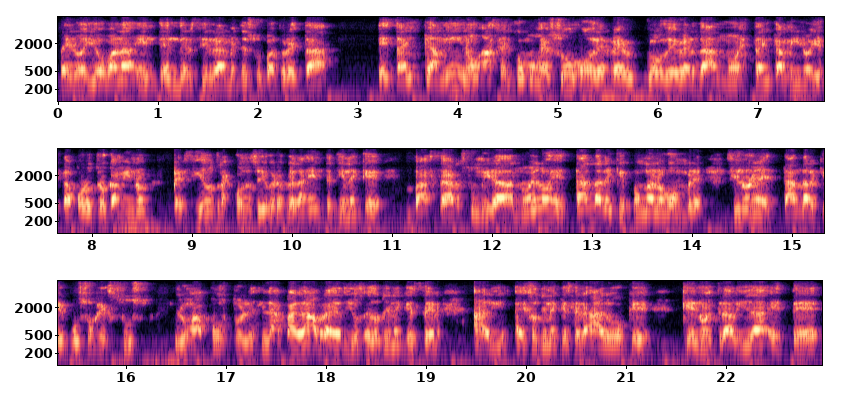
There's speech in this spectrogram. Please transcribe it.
pero ellos van a entender si realmente su pastor está está en camino a ser como Jesús o de, o de verdad no está en camino y está por otro camino persiguiendo otras cosas. Yo creo que la gente tiene que basar su mirada no en los estándares que pongan los hombres, sino en el estándar que puso Jesús los apóstoles, la palabra de Dios. Eso tiene que ser, eso tiene que ser algo que, que nuestra vida esté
